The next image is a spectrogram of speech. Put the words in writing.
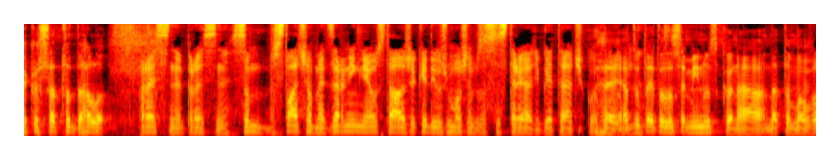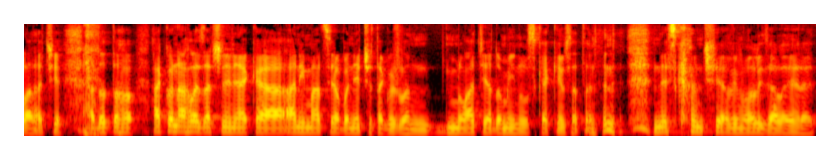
ako sa to dalo. Presne, presne. Som stlačil medzerník neustále, že kedy už môžem zase strieľať GTAčku. Hej, a tuto je to zase minusko na, na tom ovládači. A do toho, ako náhle začne nejaká animácia alebo niečo, tak už len mlatia do minuska, kým sa to neskončí, aby mohli ďalej hrať.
